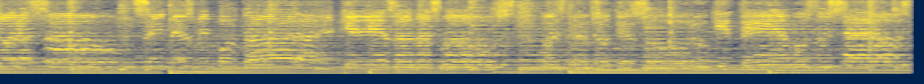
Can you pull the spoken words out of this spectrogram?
Exige oração, sem mesmo importar a riqueza nas mãos. Pois grande é o tesouro que temos nos céus,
